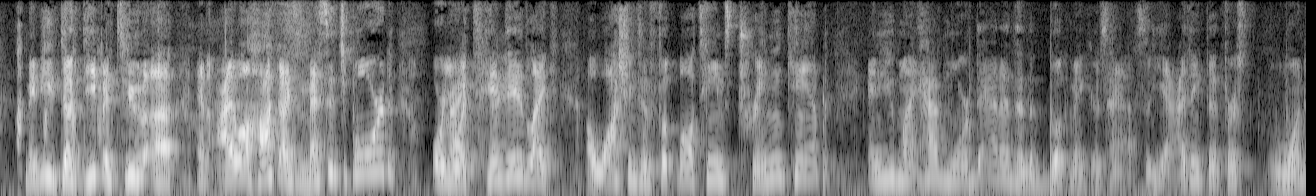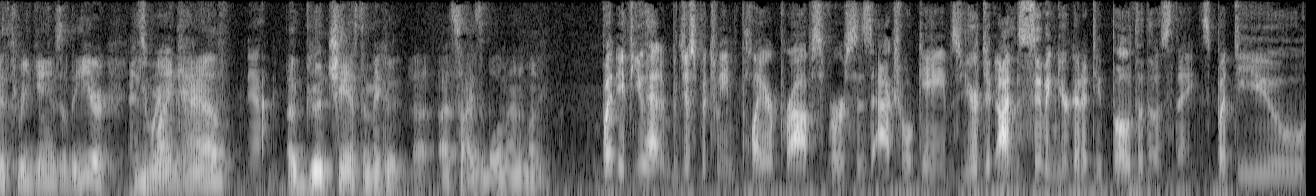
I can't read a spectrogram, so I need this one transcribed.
maybe you dug deep into uh, an Iowa Hawkeyes message board, or you Right, attended like a Washington football team's training camp, and you might have more data than the bookmakers have. So yeah, I think the first one to three games of the year, Is you where you might have. A good chance to make a, a, a sizable amount of money. But if you had just between player props versus actual games, you're I'm assuming you're going to do both of those things. But do you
